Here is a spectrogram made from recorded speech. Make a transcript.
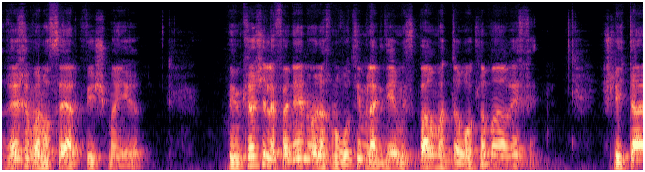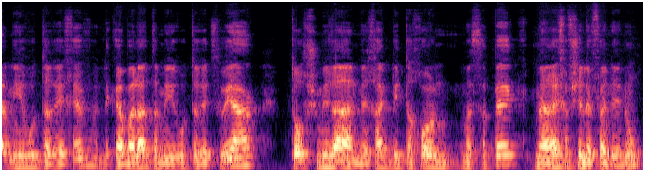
רכב הנוסע על כביש מהיר. במקרה שלפנינו אנחנו רוצים להגדיר מספר מטרות למערכת. שליטה על מהירות הרכב לקבלת המהירות הרצויה, תוך שמירה על מרחק ביטחון מספק מהרכב שלפנינו,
